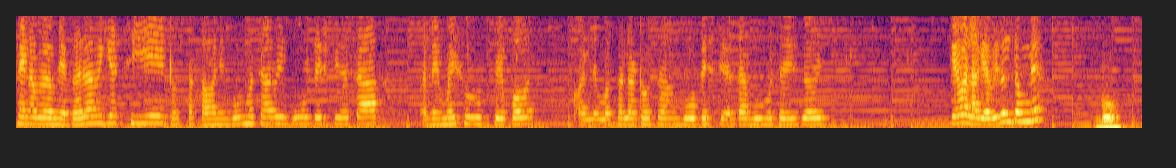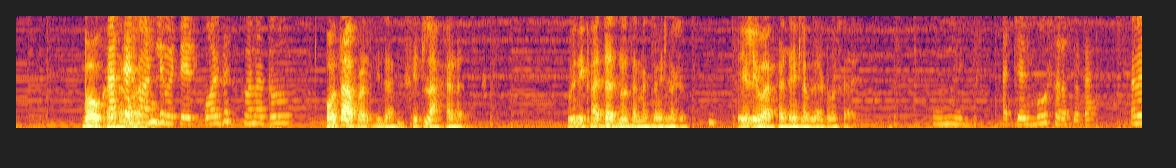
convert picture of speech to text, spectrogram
ખાઈને હવે અમે ઘરે આવી ગયા છીએ. ઢોસા ખાવાની બહુ મજા આવી, બહુ ટેસ્ટી હતા. અને મૈસૂર પેપર અને મસાલા ઢોસા બહુ ટેસ્ટી હતા, બહુ મજા આવી ગઈ. કેવા લાગ્યા? વિરલ તમને? બહુ. બહુ સાથે અનલિમિટેડ કોલ્ડ ડ્રિંક્સ પણ હતું. હોતા પણ જાય એટલા ખાધા બધી ખાધા જ નહોતા મેં તો એટલા પહેલી વાર ખાધા એટલા બધા ઢોસા. આજે બહુ સરસ હતા. તમે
